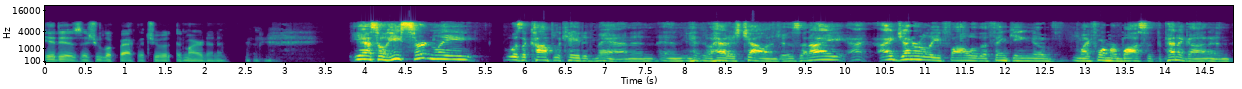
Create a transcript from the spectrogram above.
it is as you look back that you admired in him. Yeah, so he certainly was a complicated man and and you know had his challenges and I, I, I generally follow the thinking of my former boss at the Pentagon and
